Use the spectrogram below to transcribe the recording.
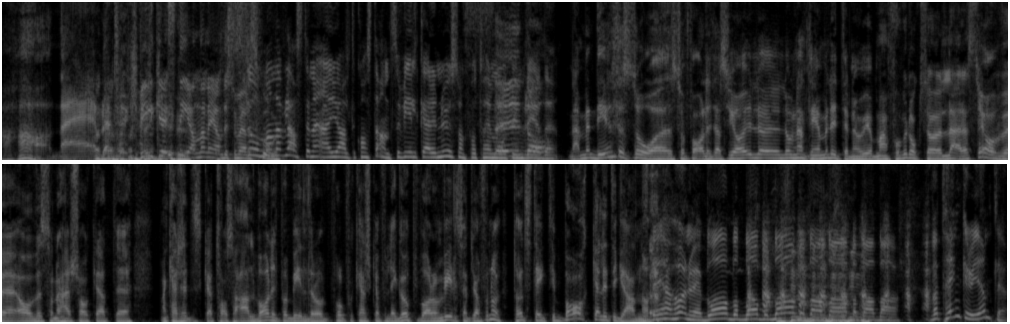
Aha, nej men... Vilka är stenarna i Anders Timells Summan skor? av lasterna är ju alltid konstant, så vilka är det nu som får ta emot din vrede? Nej men det är inte så, så farligt. Alltså, jag har ju lu- lugnat ner mig lite nu. Man får väl också lära sig av, eh, av sådana här saker att eh, man kanske inte ska ta så allvarligt på bilder och folk får, kanske ska få lägga upp vad de vill. Så att jag får nog ta ett steg tillbaka lite grann. Och, Det jag hör nu är bla bla bla bla bla bla bla bla bla bla bla. Vad tänker du egentligen?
